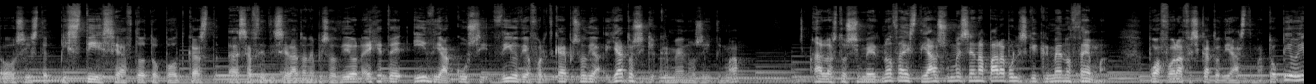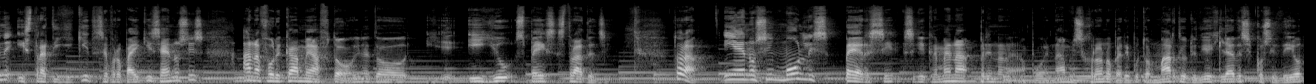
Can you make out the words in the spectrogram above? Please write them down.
όσοι είστε πιστοί σε αυτό το podcast, ε, σε αυτή τη σειρά των επεισοδίων, έχετε ήδη ακούσει δύο διαφορετικά επεισόδια για το συγκεκριμένο ζήτημα, αλλά στο σημερινό θα εστιάσουμε σε ένα πάρα πολύ συγκεκριμένο θέμα που αφορά φυσικά το διάστημα, το οποίο είναι η στρατηγική της Ευρωπαϊκής Ένωσης αναφορικά με αυτό. Είναι το EU Space Strategy. Τώρα, η Ένωση μόλις πέρσι, συγκεκριμένα πριν από 1,5 χρόνο περίπου, τον Μάρτιο του 2022,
